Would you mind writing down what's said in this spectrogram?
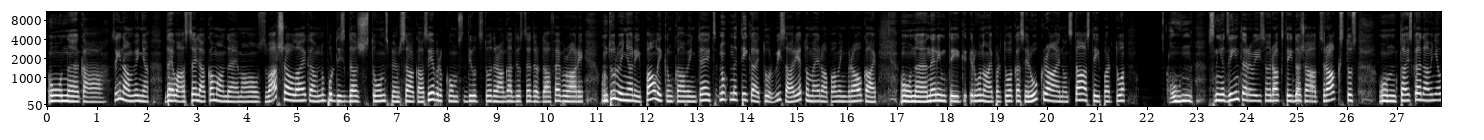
Un, eh, kā zinām, viņa devās ceļā komandējumā uz Varšavu laikam, nu, burtiski dažas stundas pirms sākās iebrukums 22. gada 24. februārī, un tur viņa arī palika, un kā viņa teica, nu, ne tikai tur, visā Rietuma Eiropā viņa braukāja, un eh, nerimtīgi runāja par to, kas ir Ukraina, un stāstīja par to, un sniedz intervijas un rakstīja dažādus rakstus, un tā izskaidā viņa jau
